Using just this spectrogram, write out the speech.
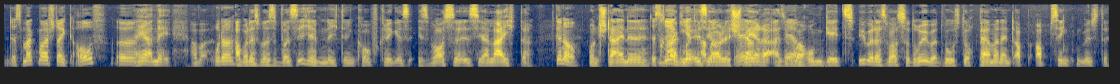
das Magma steigt auf. Äh, naja, nee, aber, oder, aber das, was, was ich eben nicht in den Kopf kriege, ist, ist Wasser ist ja leichter. Genau. Und Steine, das Magma ist ja aber, alles schwerer. Ja, also ja. warum geht es über das Wasser drüber, wo es doch permanent ab, absinken müsste?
